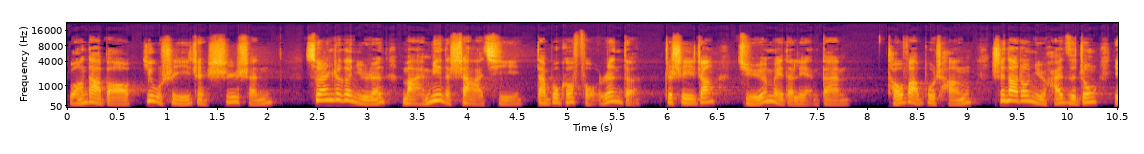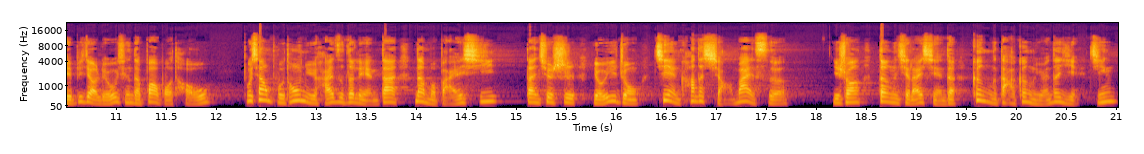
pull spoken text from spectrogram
王大宝又是一阵失神。虽然这个女人满面的煞气，但不可否认的，这是一张绝美的脸蛋。头发不长，是那种女孩子中也比较流行的抱抱头，不像普通女孩子的脸蛋那么白皙，但却是有一种健康的小麦色。一双瞪起来显得更大更圆的眼睛。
